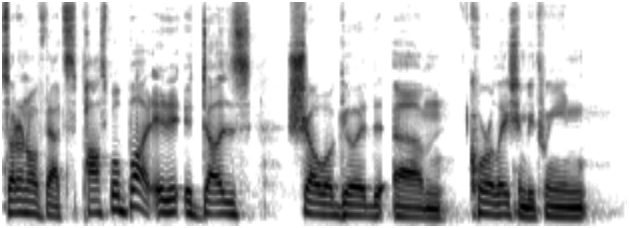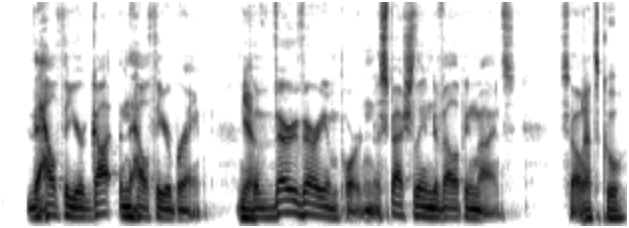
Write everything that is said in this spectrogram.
So I don't know if that's possible, but it it does show a good um, correlation between the health of your gut and the health of your brain. Yeah. So very very important, especially in developing minds. So That's cool.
